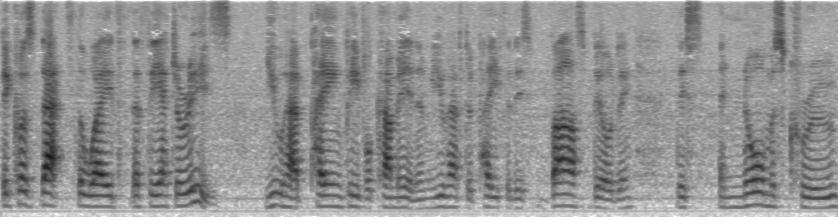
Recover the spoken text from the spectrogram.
because that's the way the theatre is. You have paying people come in, and you have to pay for this vast building, this enormous crew,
